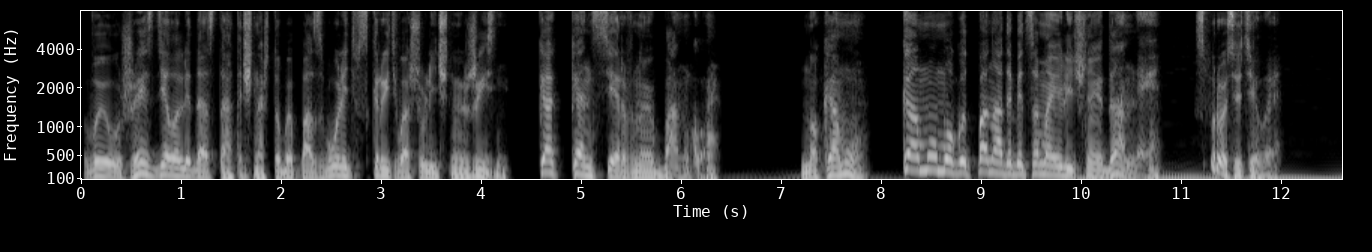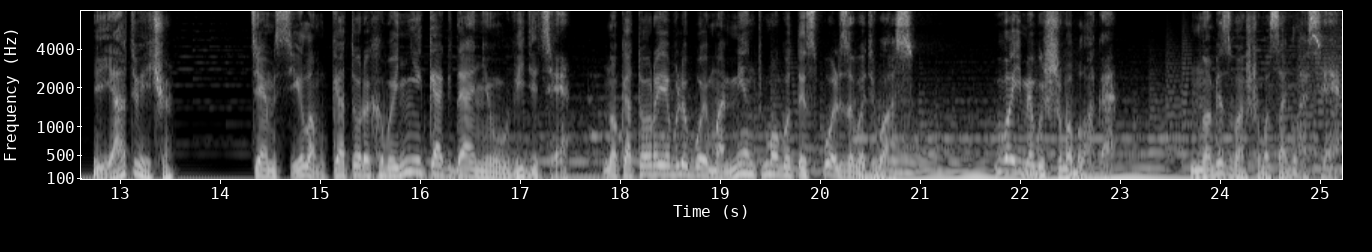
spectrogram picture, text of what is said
вы уже сделали достаточно, чтобы позволить вскрыть вашу личную жизнь, как консервную банку. Но кому? Кому могут понадобиться мои личные данные? Спросите вы. Я отвечу. Тем силам, которых вы никогда не увидите, но которые в любой момент могут использовать вас во имя высшего блага, но без вашего согласия.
